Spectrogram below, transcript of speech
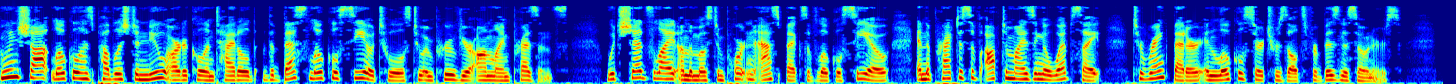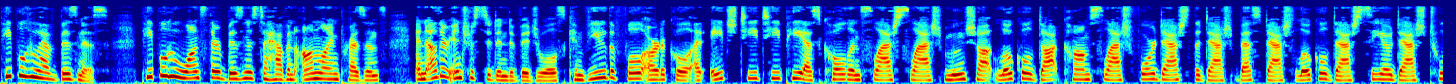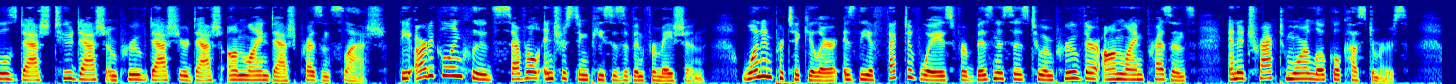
Moonshot Local has published a new article entitled The Best Local SEO Tools to Improve Your Online Presence, which sheds light on the most important aspects of local SEO and the practice of optimizing a website to rank better in local search results for business owners. People who have business, people who wants their business to have an online presence, and other interested individuals can view the full article at https colon slash slash moonshotlocal.com slash four dash the dash best dash local dash co dash tools dash two dash improve dash your dash online dash presence slash. The article includes several interesting pieces of information. One in particular is the effective ways for businesses to improve their online presence and attract more local customers.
